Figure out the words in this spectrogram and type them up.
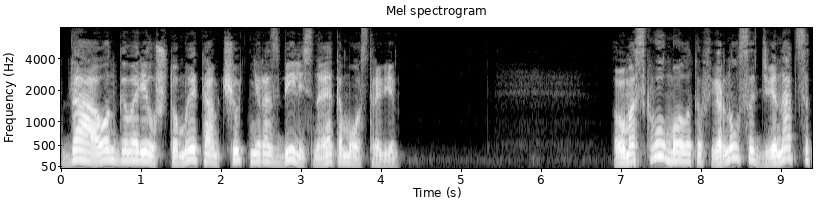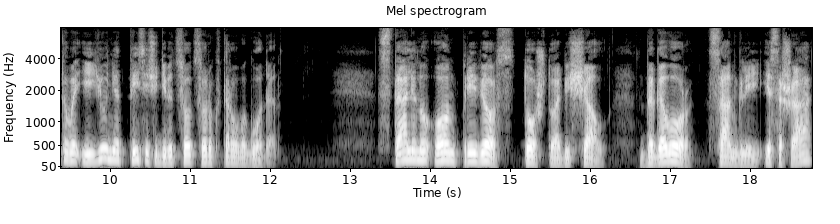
Да, он говорил, что мы там чуть не разбились на этом острове. В Москву Молотов вернулся 12 июня 1942 года. Сталину он привез то, что обещал, договор с Англией и США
